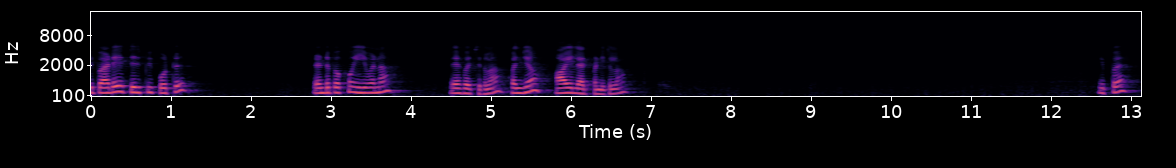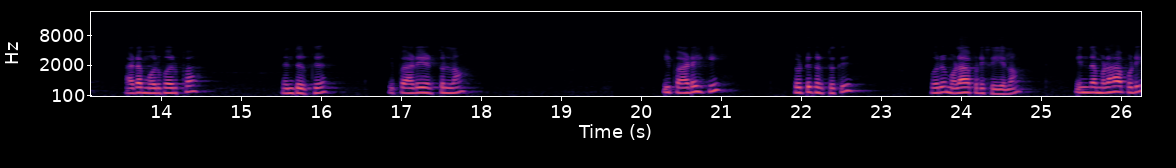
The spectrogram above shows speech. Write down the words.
இப்போ அடையை திருப்பி போட்டு ரெண்டு பக்கம் ஈவனாக வேக வச்சுக்கலாம். கொஞ்சம் ஆயில் ஆட் பண்ணிக்கலாம். இப்போ அடை மொறுமொறுப்பாக வெந்திருக்கு. இப்போ அடையை எடுத்துடலாம். இப்போ அடைக்கு தொட்டுக்கிறதுக்கு ஒரு மிளகாப்பொடி செய்யலாம். இந்த மிளகாப்பொடி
